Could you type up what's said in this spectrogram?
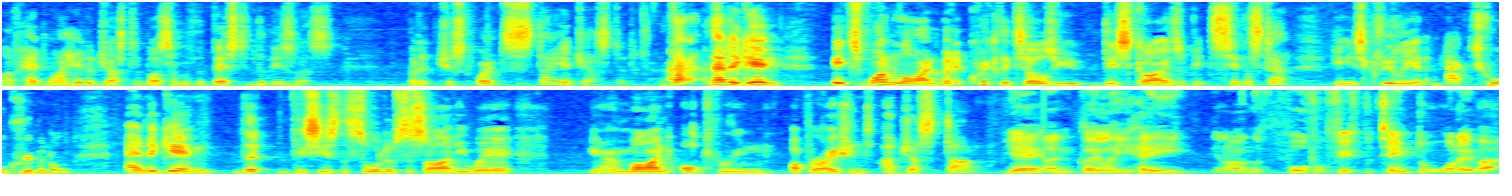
I've had my head adjusted by some of the best in the business, but it just won't stay adjusted. Uh, that, that again, It's one line, but it quickly tells you this guy is a bit sinister. He is clearly an actual criminal, and again that this is the sort of society where you know mind altering operations are just done. Yeah, and clearly he, you know, in the fourth or fifth attempt or whatever,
